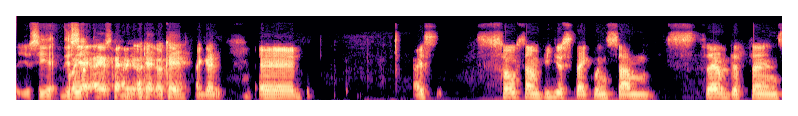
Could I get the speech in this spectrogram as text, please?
you see, this oh, yeah, okay, okay, okay, I get it. Uh, I saw some videos like when some self-defense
